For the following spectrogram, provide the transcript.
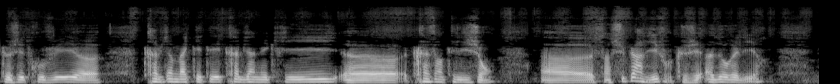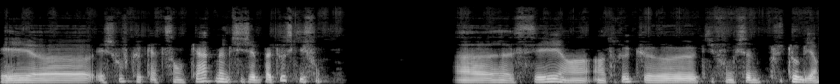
que j'ai trouvé euh, très bien maquetté, très bien écrit, euh, très intelligent. Euh, c'est un super livre que j'ai adoré lire. Et, je trouve que 404, même si j'aime pas tout ce qu'ils font, c'est un, un truc qui fonctionne plutôt bien.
